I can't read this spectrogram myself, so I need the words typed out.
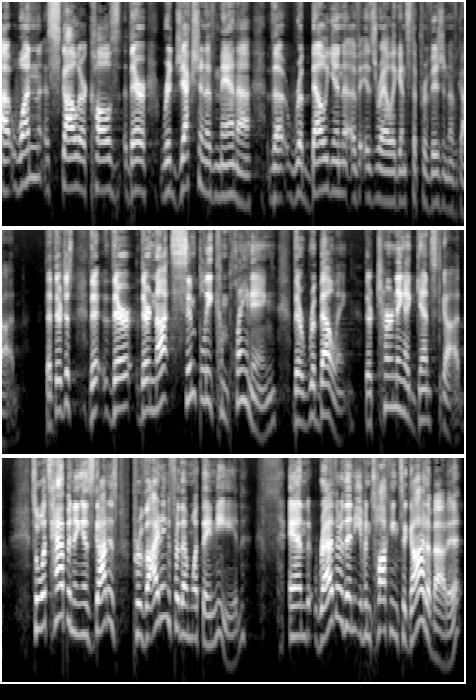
Uh, one scholar calls their rejection of manna the rebellion of Israel against the provision of God. That they're just, they're, they're not simply complaining, they're rebelling. They're turning against God. So what's happening is God is providing for them what they need. And rather than even talking to God about it,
